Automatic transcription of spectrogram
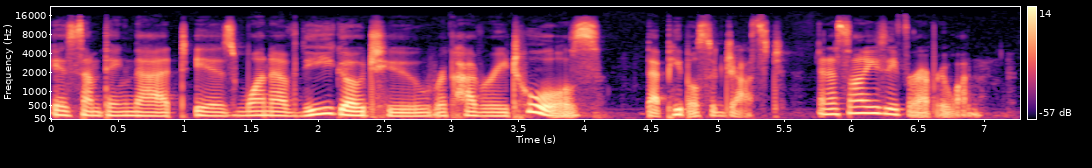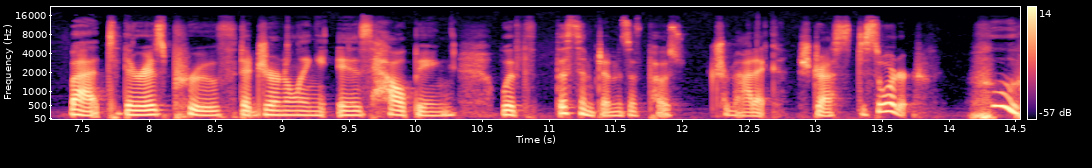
is something that is one of the go to recovery tools that people suggest. And it's not easy for everyone. But there is proof that journaling is helping with the symptoms of post traumatic stress disorder. Whew.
